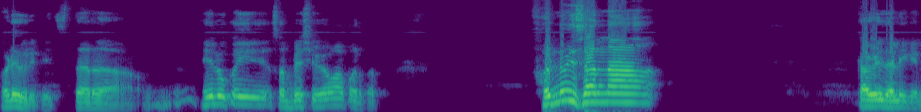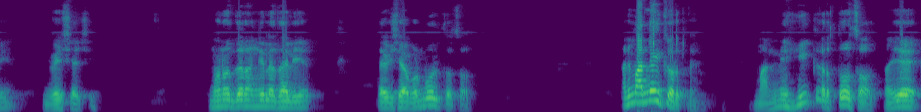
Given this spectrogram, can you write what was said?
वडेवर तर हे लोकही सभ्य शिव्या वापरतात. फडणवीसांना कावेळी झाली की नाही? द्वेषाची. मनोज रंगेला झाली आहे. त्याविषयी आपण बोलतोच आहोत. आणि मान्यही करतोय. मान्यही करतोच आहोत. म्हणजे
